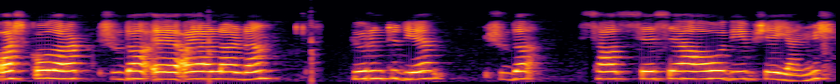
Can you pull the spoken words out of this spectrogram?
Başka olarak şurada ee, ayarlardan görüntü diye şurada sağ SSAO diye bir şey gelmiş.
